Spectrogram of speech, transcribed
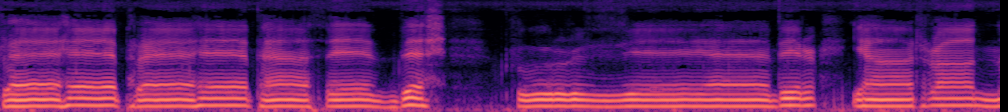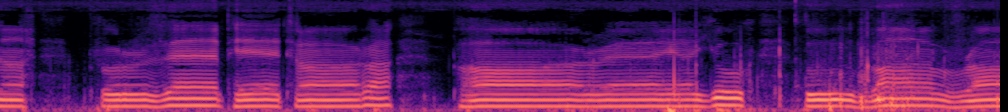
Prehe prehe pathe bih purve yarana purve petara pareyuk uvarajana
